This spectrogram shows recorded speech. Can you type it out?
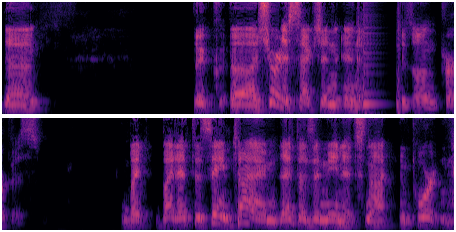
the the uh, shortest section in, is on purpose, but but at the same time, that doesn't mean it's not important,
